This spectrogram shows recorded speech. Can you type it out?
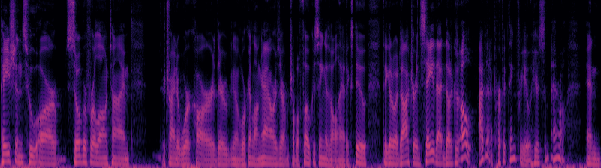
patients who are sober for a long time, they're trying to work hard, they're you know, working long hours, they're having trouble focusing, as all addicts do. They go to a doctor and say that, and doctor goes, "Oh, I've got a perfect thing for you. Here's some Adderall." And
